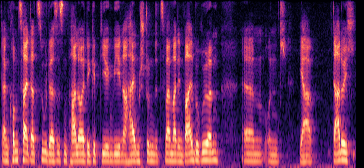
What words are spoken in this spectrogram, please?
dann kommt es halt dazu, dass es ein paar Leute gibt, die irgendwie in einer halben Stunde zweimal den Ball berühren. Ähm, und ja, dadurch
